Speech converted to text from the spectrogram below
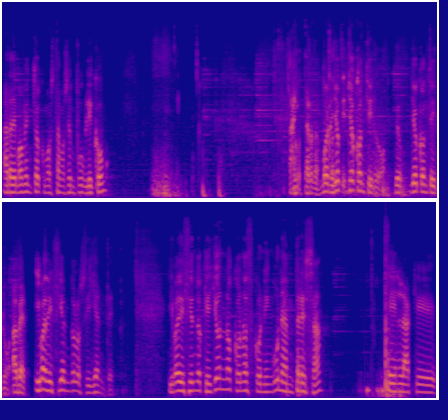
ahora de momento, como estamos en público. Ay, perdón. Bueno, yo, yo continúo, yo, yo continúo. A ver, iba diciendo lo siguiente. Iba diciendo que yo no conozco ninguna empresa en la que,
